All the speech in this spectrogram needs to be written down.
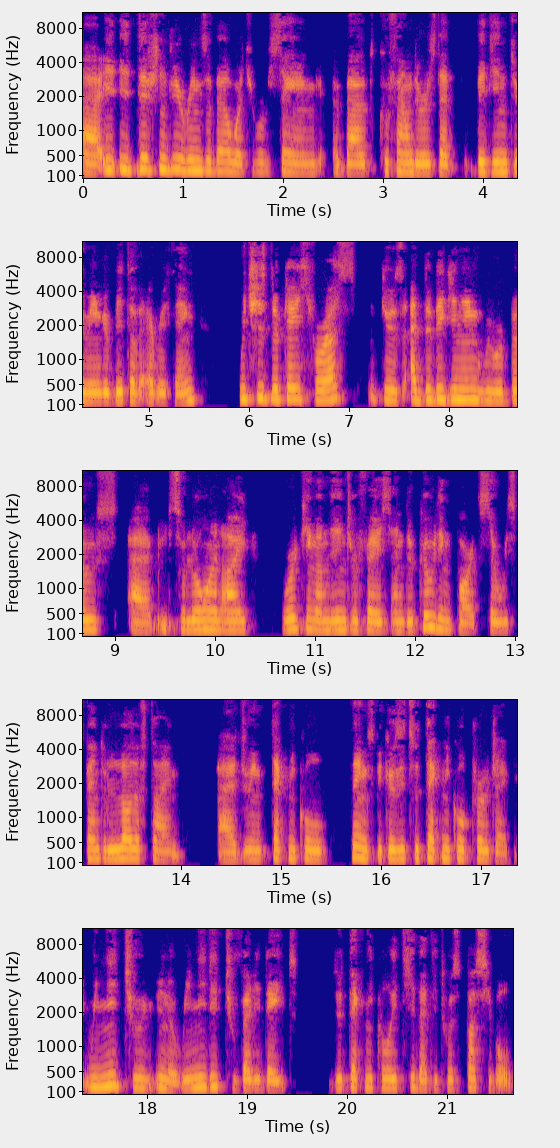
uh, it, it, definitely rings a bell what you were saying about co-founders that begin doing a bit of everything, which is the case for us because at the beginning we were both, uh, so Laurent and I, working on the interface and the coding part. So we spent a lot of time uh, doing technical things because it's a technical project. We need to, you know, we needed to validate the technicality that it was possible.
